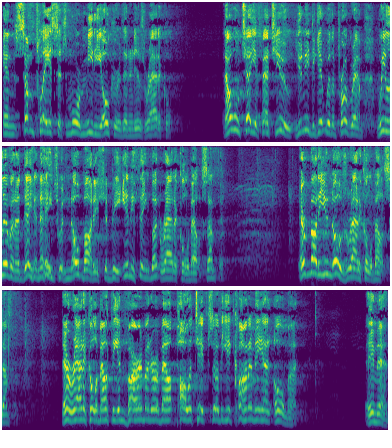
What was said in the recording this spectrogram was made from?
in some place that's more mediocre than it is radical. And I won't tell you if that's you, you need to get with a program. We live in a day and age when nobody should be anything but radical about something. Everybody you know is radical about something. They're radical about the environment or about politics or the economy. And, oh my. Amen.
